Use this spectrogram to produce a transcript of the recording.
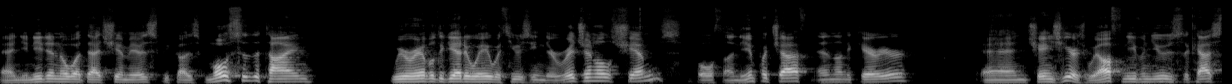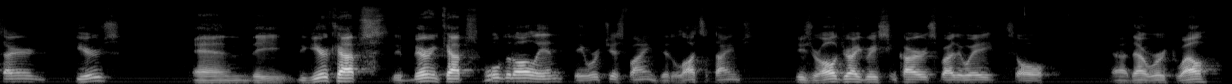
And you need to know what that shim is because most of the time we were able to get away with using the original shims, both on the input shaft and on the carrier, and change gears. We often even use the cast iron gears and the, the gear caps, the bearing caps hold it all in. They work just fine, did it lots of times. These are all drag racing cars, by the way, so uh, that worked well.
